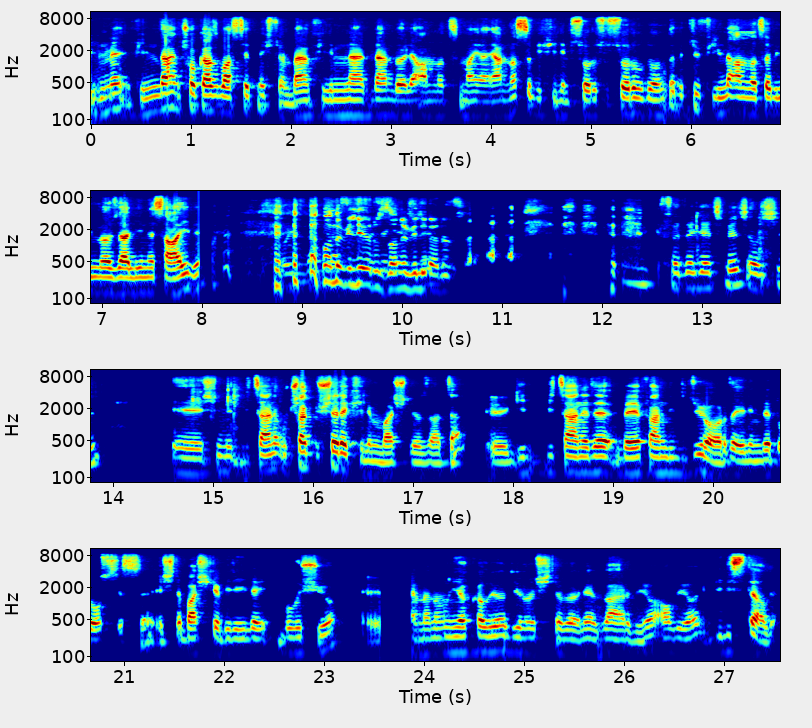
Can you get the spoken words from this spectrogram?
filme, filmden çok az bahsetmek istiyorum. Ben filmlerden böyle anlatmaya, yani nasıl bir film sorusu sorulduğunda bütün filmi anlatabilme özelliğine sahibim. onu biliyoruz, onu biliyoruz. kısaca geçmeye çalışayım. Ee, şimdi bir tane uçak düşerek film başlıyor zaten. Ee, bir tane de beyefendi gidiyor orada elinde dosyası. İşte başka biriyle buluşuyor. Ee, hemen onu yakalıyor diyor işte böyle ver diyor alıyor bir liste alıyor.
